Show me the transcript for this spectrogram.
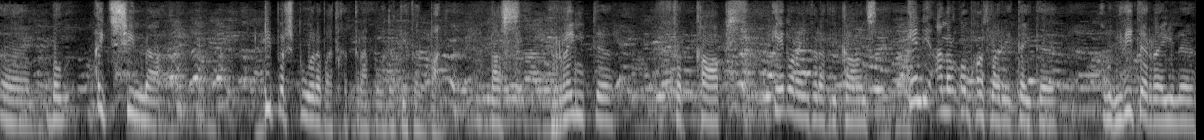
uh, wil uitsien na dieper spore wat getrap word in die verband. Daar's ruimte vir Kaaps en oor vir Afrikaans en die ander omgangsvariëteite om hierdie terreine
